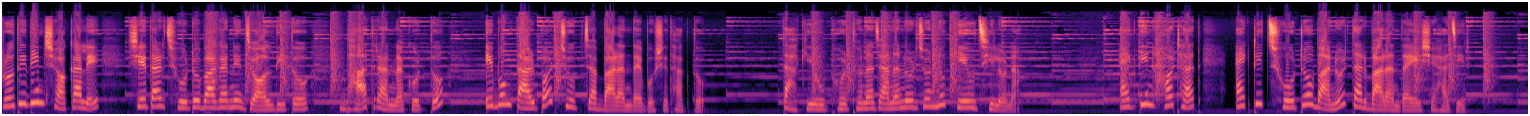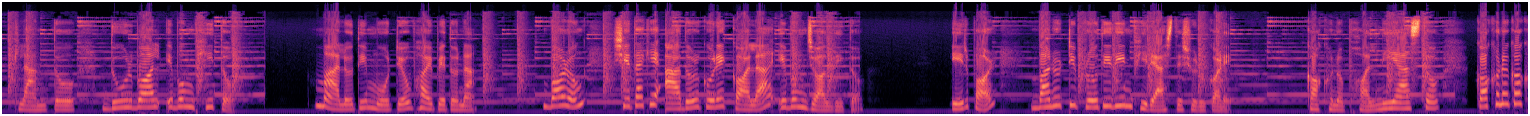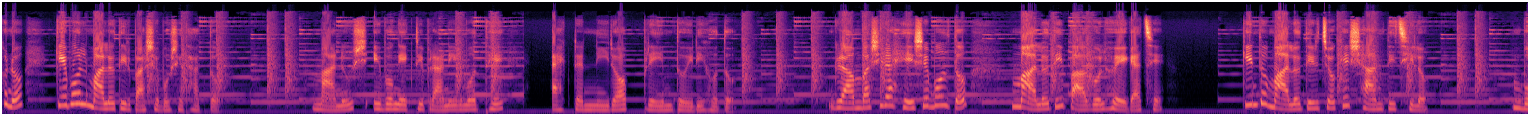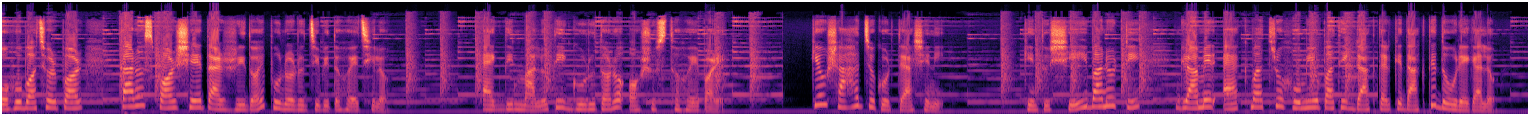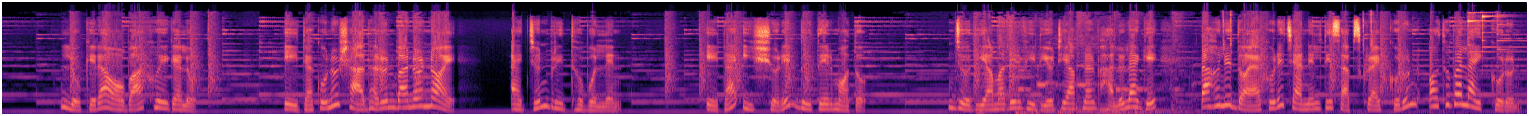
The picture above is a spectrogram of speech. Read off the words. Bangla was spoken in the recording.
প্রতিদিন সকালে সে তার ছোট বাগানে জল দিত, ভাত রান্না করত এবং তারপর চুপচাপ বারান্দায় বসে থাকত। তাকে অভ্যর্থনা জানানোর জন্য কেউ ছিল না। একদিন হঠাৎ একটি ছোট বানর তার বারান্দায় এসে হাজির। ক্লান্ত, দুর্বল এবং ভীত। মালতী মোটেও ভয় পেত না, বরং সে তাকে আদর করে কলা এবং জল দিত। এরপর বানরটি প্রতিদিন ফিরে আসতে শুরু করে। কখনো ফল নিয়ে আসত, কখনো কখনো কেবল মালতীর পাশে বসে থাকত। মানুষ এবং একটি প্রাণীর মধ্যে একটা নীরব প্রেম তৈরি হতো। গ্রামবাসীরা হেসে বলতো, মালতী পাগল হয়ে গেছে। কিন্তু মালতীর চোখে শান্তি ছিল। বহু বছর পর কারও স্পর্শে তার হৃদয় পুনরুজ্জীবিত হয়েছিল। একদিন মালতী গুরুতর অসুস্থ হয়ে পড়ে। কেউ সাহায্য করতে আসেনি। কিন্তু সেই বানরটি গ্রামের একমাত্র হোমিওপ্যাথিক ডাক্তারকে ডাকতে দৌড়ে গেল। লোকেরা অবাক হয়ে গেল। এটা কোনো সাধারণ বানর নয় একজন বৃদ্ধ বললেন। এটা ঈশ্বরের দূতের মতো। যদি আমাদের ভিডিওটি আপনার ভালো লাগে, তাহলে দয়া করে চ্যানেলটি সাবস্ক্রাইব করুন অথবা লাইক করুন।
